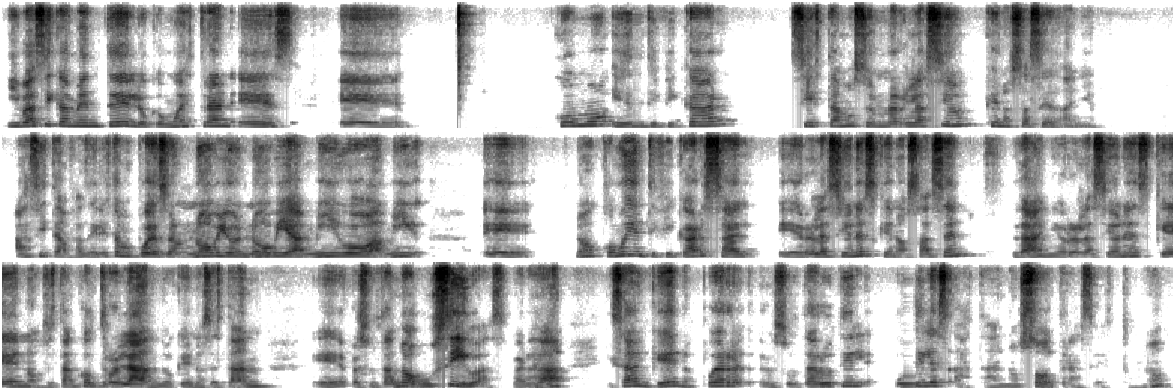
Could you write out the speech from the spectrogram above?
y básicamente lo que muestran es eh, cómo identificar si estamos en una relación que nos hace daño. Así tan fácil. Esto puede ser un novio, novia, amigo, amigo, eh, ¿no? ¿Cómo identificar eh, relaciones que nos hacen daño, relaciones que nos están controlando, que nos están eh, resultando abusivas, ¿verdad? Y saben qué, nos puede resultar útil, útiles hasta nosotras esto, ¿no?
